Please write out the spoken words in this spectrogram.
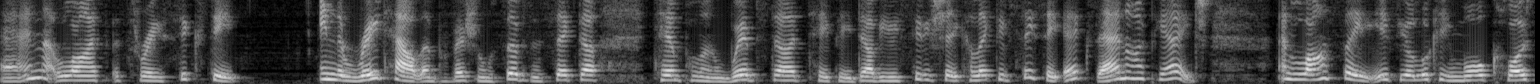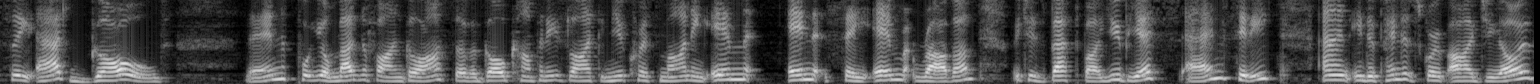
and Life 360. In the retail and professional services sector, Temple and Webster, TPW, City Chic Collective, CCX, and IPH. And lastly, if you're looking more closely at gold, then put your magnifying glass over gold companies like Newcrest Mining, M. NCM rather, which is backed by UBS and Citi, and Independence Group IGO,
